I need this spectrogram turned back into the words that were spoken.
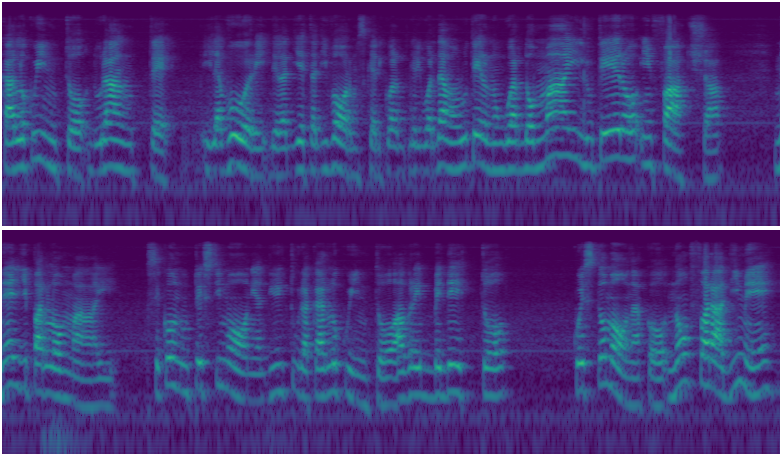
Carlo V durante i lavori della dieta di Worms che riguardavano Lutero non guardò mai Lutero in faccia né gli parlò mai secondo un testimone addirittura Carlo V avrebbe detto questo monaco non farà di me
